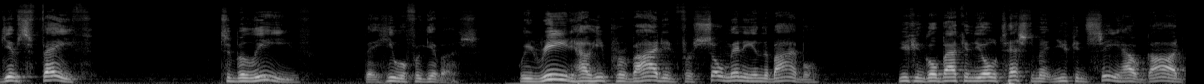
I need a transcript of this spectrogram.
gives faith to believe that He will forgive us. We read how He provided for so many in the Bible. You can go back in the Old Testament and you can see how God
